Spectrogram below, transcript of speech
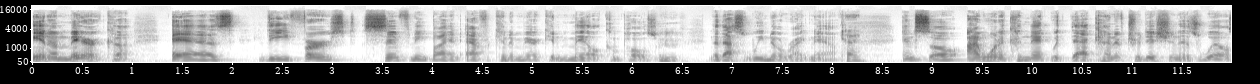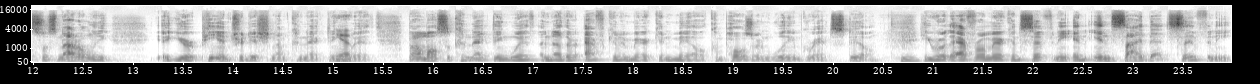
in America as the first symphony by an African American male composer. Mm. Now that's what we know right now. Okay. And so I want to connect with that kind of tradition as well. So it's not only European tradition I'm connecting yep. with, but I'm also connecting with another African American male composer in William Grant Still. Hmm. He wrote the Afro American Symphony, and inside that symphony,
